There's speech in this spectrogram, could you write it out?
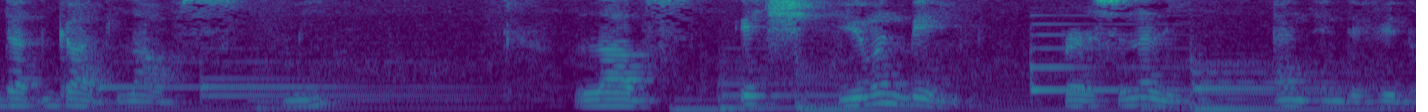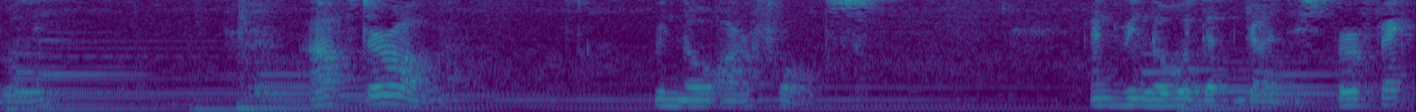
that God loves me? Loves each human being personally and individually? After all, we know our faults. And we know that God is perfect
